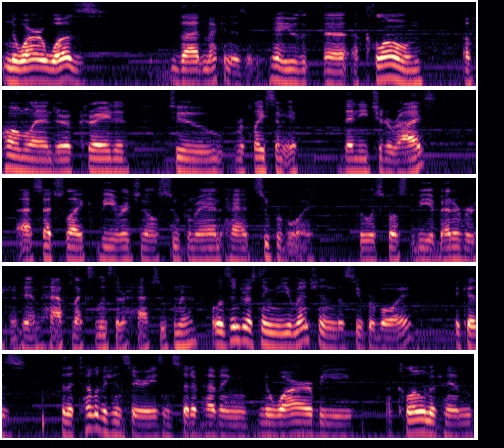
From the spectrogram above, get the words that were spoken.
Noir was that mechanism. Yeah, he was a, a clone of Homelander created to replace him if the need should arise. Uh, such like the original Superman had Superboy, who was supposed to be a better version of him, half Lex Luthor, half Superman. Well, it's interesting that you mentioned the Superboy because for the television series, instead of having Noir be a clone of him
